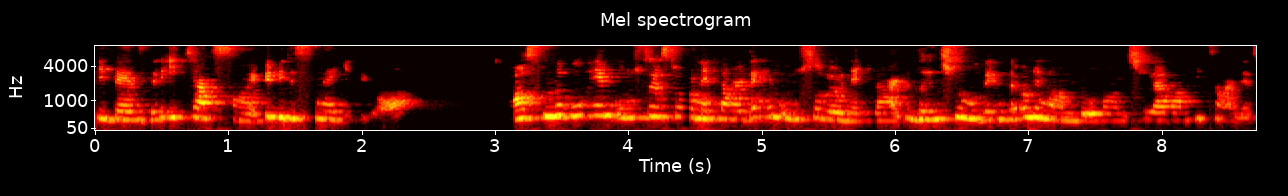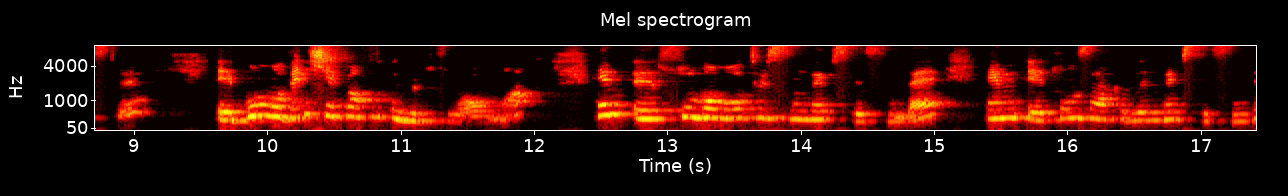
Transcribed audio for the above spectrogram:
bir benzeri ihtiyaç sahibi birisine gidiyor. Aslında bu hem uluslararası örneklerde hem ulusal örneklerde dayanışma modelinde önemli olan şeylerden bir tanesi e, bu modeli şeffaflıkla yürütüyor olmak. Hem e, Suma Waters'ın web sitesinde hem e, Thomas Ayakkabıları'nın web sitesinde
